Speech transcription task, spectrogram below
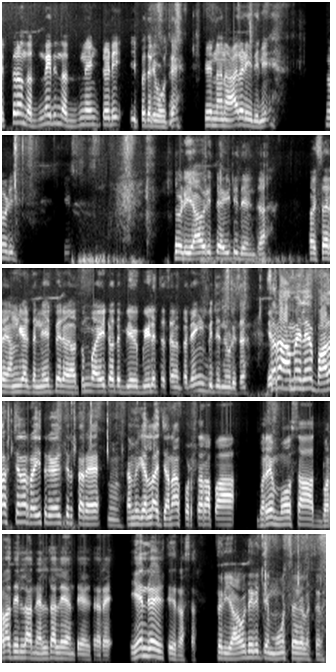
ಎತ್ತರ ಒಂದು ಹದಿನೈದಿಂದ ಹದಿನೆಂಟು ಅಡಿ ಇಪ್ಪತ್ತು ಅಡಿ ಹೋಗುತ್ತೆ. ಈಗ ನಾನು ಆರು ಅಡಿ ಇದ್ದೀನಿ. ನೋಡಿ. ನೋಡಿ ಯಾವ ರೀತಿ ಹೈಟ್ ಇದೆ ಅಂತ. ಸರ್ ಹಂಗೆ ಹೇಳ್ತಾರೆ. ನೇಪೇರ ತುಂಬಾ ಹೈಟ್ ಆದ ಬೀಳುತ್ತೆ ಸರ್ ಅಂತ. ಅದು ಹೆಂಗ್ ಬಿದ್ದಿದೆ ನೋಡಿ ಸರ್? ಸರ್ ಆಮೇಲೆ ಬಹಳಷ್ಟು ಜನ ರೈತರು ಹೇಳ್ತಿರ್ತಾರೆ ನಮಗೆಲ್ಲ ಜನ ಕೊಡ್ತಾರಪ್ಪ ಬರೇ ಮೋಸ ಅದ್ ಬರೋದಿಲ್ಲ ನೆಲದಲ್ಲಿ ಅಂತ ಹೇಳ್ತಾರೆ. ಏನ್ ಹೇಳ್ತೀರಾ ಸರ್? ಸರ್ ಯಾವುದೇ ರೀತಿಯ ಮೋಸ ಆಗಲ್ಲ ಸರ್.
